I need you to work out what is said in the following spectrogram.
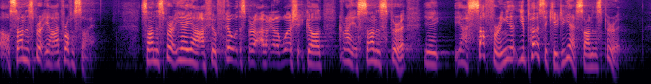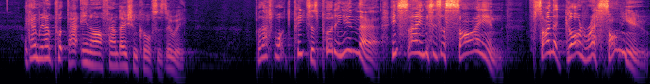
Oh, sign of the Spirit, yeah, I prophesy. Sign of the Spirit, yeah, yeah, I feel filled with the Spirit, I'm going to worship God. Great, a sign of the Spirit. You, yeah, suffering, you're persecuted, yes, yeah, sign of the Spirit. Again, we don't put that in our foundation courses, do we? But that's what Peter's putting in there. He's saying this is a sign, a sign that God rests on you.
